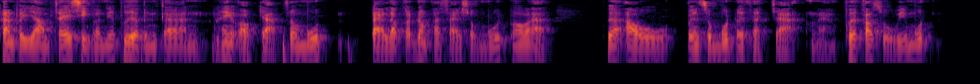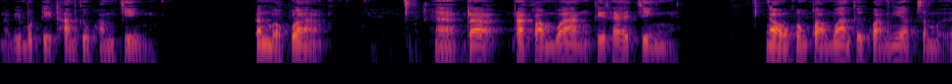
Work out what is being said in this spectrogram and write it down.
ท่านพยายามใช้สิ่งเหล่านี้เพื่อเป็นการให้ออกจากสมมุติ แต่เราก็ต้องอาศัยสมมุติ เพราะว่าเพื่อเอาเป็นสมมุติโดยสัจจะนะเพื่อเข้าสู่วิมุตติวิมุตติธรรมคือความจริง ท่านบอกว่าถ้าถ้าความว่างที่แท้จริง เงาของความว่างคือความเงียบเสมอ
